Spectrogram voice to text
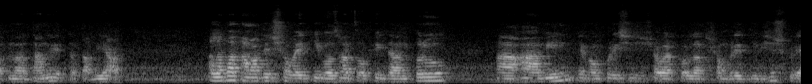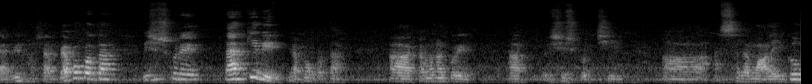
আপনার দানের একটা তাবিয়াত আল্লাহ পাক আমাদের সবাইকে বোঝার তৌফিক দান করো আমিন। এবং পরিশেষে সবার কল্যাণ সমৃদ্ধি, বিশেষ করে আরবি ভাষার ব্যাপকতা, বিশেষ করে তার তার্কিবের ব্যাপকতা। কামনা করে শেষ করছি। আসসালামু আলাইকুম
